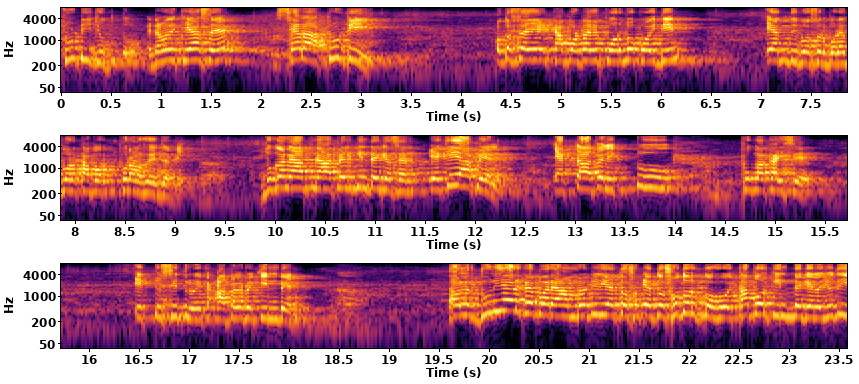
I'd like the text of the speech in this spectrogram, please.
ত্রুটিযুক্ত। এটার মধ্যে কী আছে? সেরা ত্রুটি। অথচ এই কাপড়টা আমি পরবো কয়দিন? এক, দুই বছর পরে বড় কাপড় পুরানো হয়ে যাবে। দোকানে আপনি আপেল কিনতে গেছেন, একই আপেল, একটা আপেল একটু পোকা খাইছে, একটু ছিদ্র আপেল আপনি কিনবেন। তাহলে দুনিয়ার ব্যাপারে আমরা যদি এত এত সতর্ক হই, কাপড় কিনতে গেলে যদি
